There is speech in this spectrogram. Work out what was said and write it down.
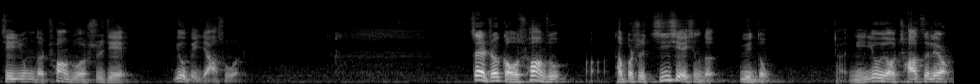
金庸的创作时间又被压缩了。再者，搞创作啊，它不是机械性的运动，啊，你又要查资料。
